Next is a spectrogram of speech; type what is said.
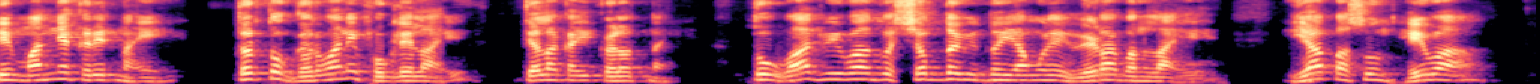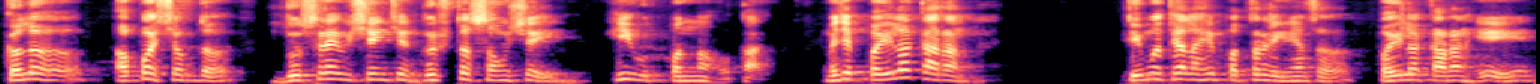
ते मान्य करीत नाही तर तो गर्वाने फोगलेला आहे त्याला काही कळत नाही. तो वादविवाद व शब्दयुद्ध यामुळे वेडा बनला आहे. यापासून हेवा कलह अपशब्द दुसऱ्या विषयांचे दुष्ट संशय ही उत्पन्न होतात. म्हणजे पहिलं कारण तिमथ्याला हे पत्र लिहिण्याचं पहिलं कारण हे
